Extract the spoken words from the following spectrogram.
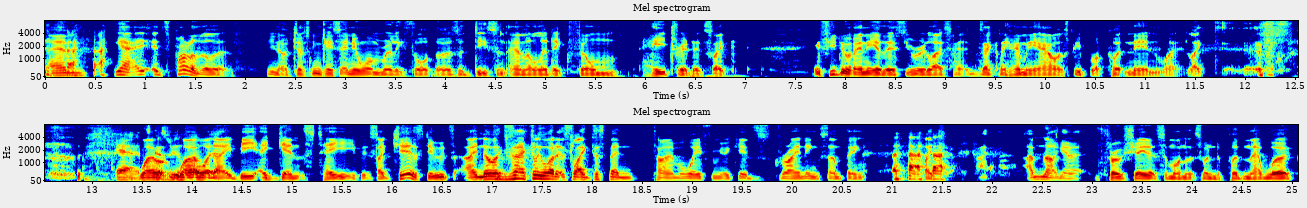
Um, yeah, it's part of the, you know, just in case anyone really thought there was a decent analytic film hatred. It's like if you do any of this, you realize how, exactly how many hours people are putting in. Like, yeah, why, why would it. I be against tape? It's like, cheers, dudes. I know exactly what it's like to spend time away from your kids grinding something. Like, I, I'm not gonna throw shade at someone that's willing to put in that work,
